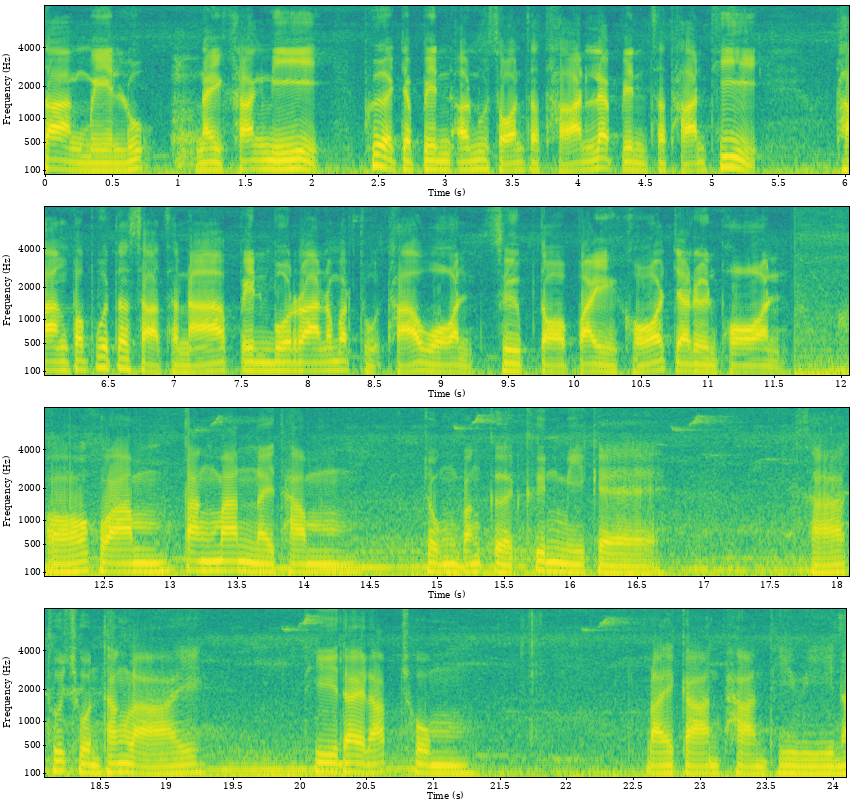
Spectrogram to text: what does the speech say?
สร้างเมรุในครั้งนี้ เพื่อจะเป็นอนุสรณ์สถานและเป็นสถานที่ทางพระพุทธศาสนาเป็นโบราณวัตถุถาวร สืบต่อไปขอเจริญพร ขอความตั้งมั่นในธรรมจงบังเกิดขึ้นมีแก่ สาธุชนทั้งหลายที่ได้รับชม รายการผ่านทีวีณ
